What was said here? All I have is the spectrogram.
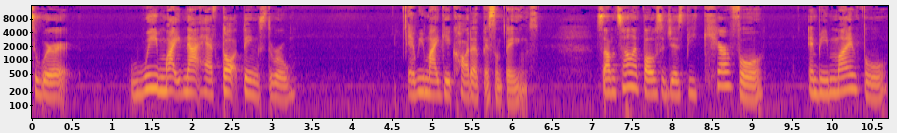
to where we might not have thought things through and we might get caught up in some things. So I'm telling folks to just be careful and be mindful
